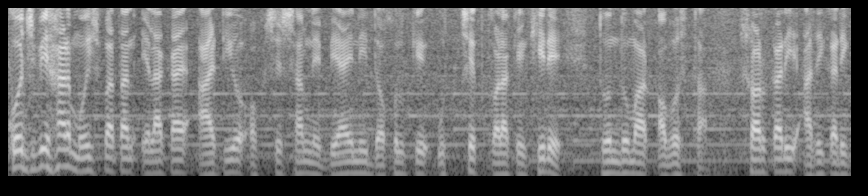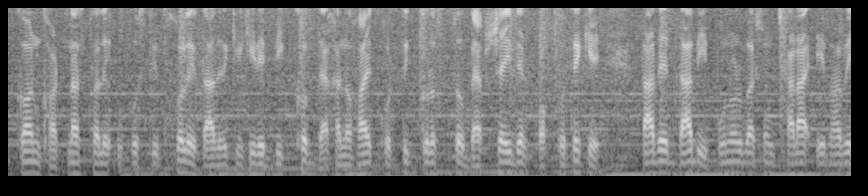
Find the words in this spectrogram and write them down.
কোচবিহার মহিষবাতান এলাকায় আরটিও অফিসের সামনে বেআইনি দখলকে উচ্ছেদ করাকে ঘিরে ধুন্ধুমার অবস্থা। সরকারি আধিকারিকগণ ঘটনাস্থলে উপস্থিত হলে তাদেরকে ঘিরে বিক্ষোভ দেখানো হয়। কর্তৃত্বগ্রস্ত ব্যবসায়ীদের পক্ষ থেকে তাদের দাবি, পুনর্বাসন ছাড়া এভাবে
